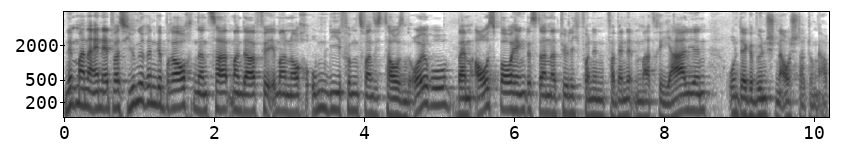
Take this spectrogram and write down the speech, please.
Nimmt man einen etwas jüngeren Gebrauchten, dann zahlt man dafür immer noch um die 25.000 Euro. Beim Ausbau hängt es dann natürlich von den verwendeten Materialien und der gewünschten Ausstattung ab.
